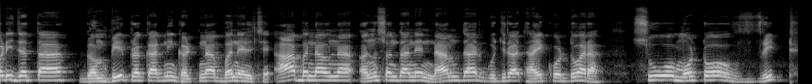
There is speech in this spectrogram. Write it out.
વળી જતા ગંભીર પ્રકારની ઘટના બનેલ છે. આ બનાવના અનુસંધાને નામદાર ગુજરાત હાઈકોર્ટ દ્વારા સુઓ મોટો writ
